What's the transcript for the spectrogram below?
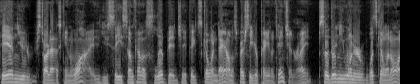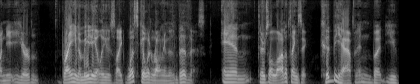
then you start asking why. You see some kind of slippage if it's going down, especially you're paying attention, right? So then you wonder what's going on. Your brain immediately is like, what's going wrong in this business? And there's a lot of things that could be happening, but you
